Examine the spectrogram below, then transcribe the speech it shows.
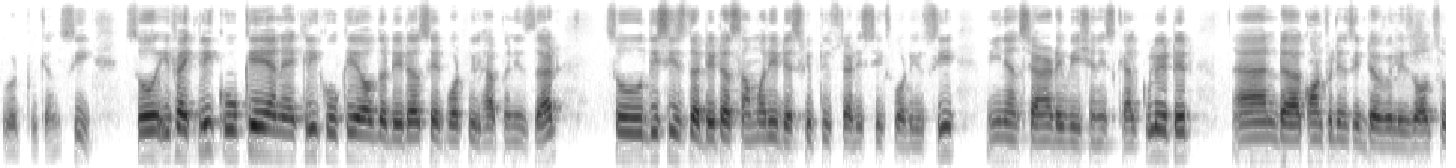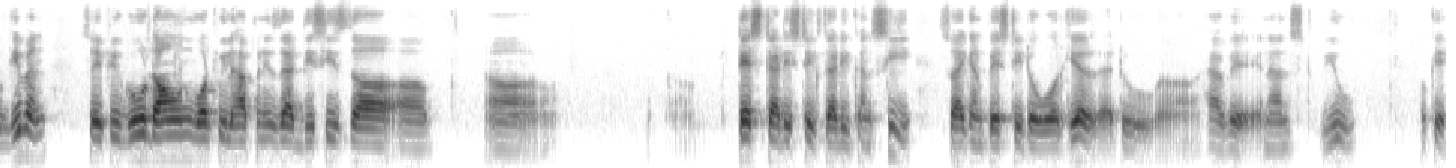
what we can see. So, if I click ok and I click ok of the data set what will happen is that so, this is the data summary descriptive statistics what you see mean and standard deviation is calculated and uh, confidence interval is also given. So, if you go down what will happen is that this is the uh, uh, test statistics that you can see. So, I can paste it over here to uh, have a enhanced view. Okay.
